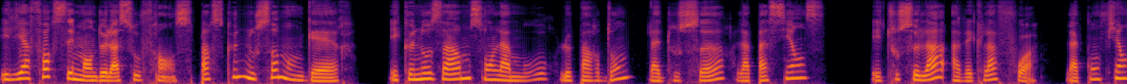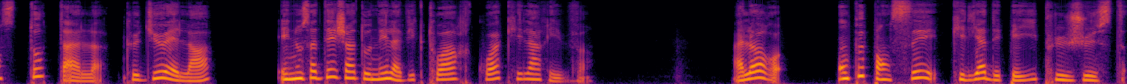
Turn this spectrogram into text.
Il y a forcément de la souffrance parce que nous sommes en guerre et que nos armes sont l'amour, le pardon, la douceur, la patience, et tout cela avec la foi, la confiance totale que Dieu est là et nous a déjà donné la victoire quoi qu'il arrive. Alors, on peut penser qu'il y a des pays plus justes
